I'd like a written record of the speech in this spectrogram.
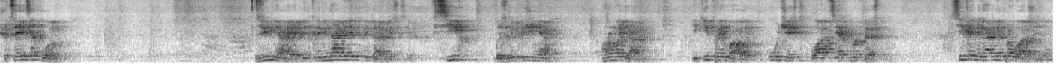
що цей закон звільняє від кримінальної відповідальності всіх без виключення громадян, які приймали участь у акціях протесту. Всі кримінальні провадження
